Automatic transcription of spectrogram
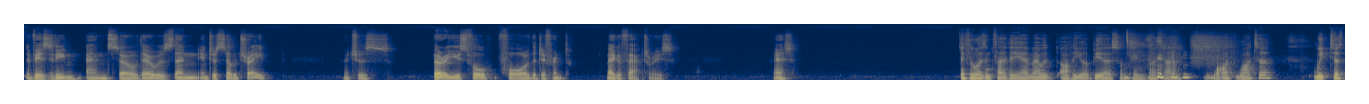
visiting. And so there was then interstellar trade, which was very useful for the different mega factories. Yes. If it wasn't 5 a.m., I would offer you a beer or something, but uh, wa- water? We just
